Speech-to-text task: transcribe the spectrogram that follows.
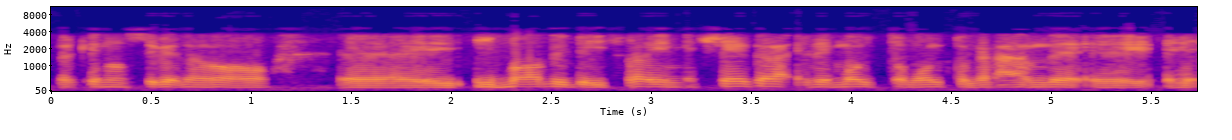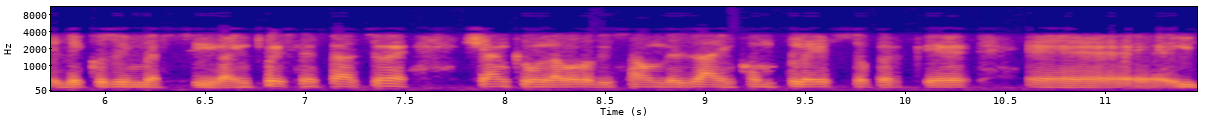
perché non si vedono eh, i bordi dei frame eccetera ed è molto molto grande eh, ed è così immersiva. In questa installazione c'è anche un lavoro di sound design complesso perché eh, il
